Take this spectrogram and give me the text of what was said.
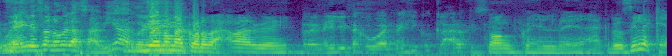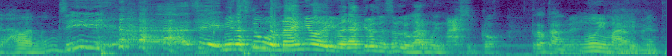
güey, esa no me la sabía, güey. Yo no me acordaba, güey. René Higuita jugó en México, claro que sí. Con el Veracruz. Sí le quedaba, ¿no? Sí, sí, mira, estuvo un año y Veracruz es un lugar muy mágico. totalmente. Muy mágico. totalmente.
